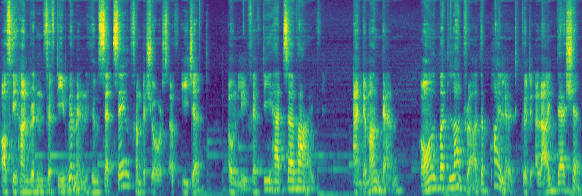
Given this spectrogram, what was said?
Of the 150 women who set sail from the shores of Egypt, only 50 had survived, and among them, all but Ladra the pilot could alight their ship,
